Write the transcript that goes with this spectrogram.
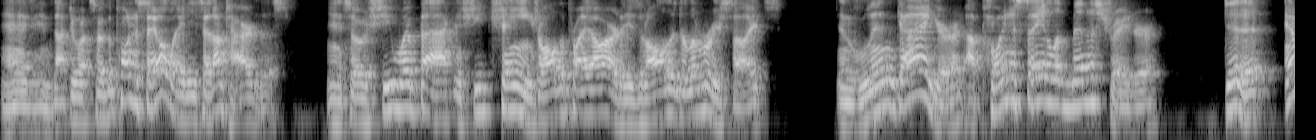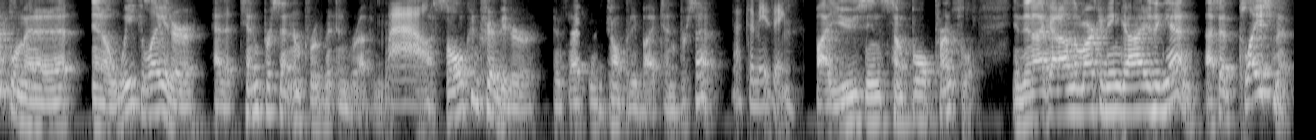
and not doing it. So the point of sale lady said, I'm tired of this. And so she went back and she changed all the priorities and all the delivery sites. And Lynn Geiger, a point of sale administrator, did it, implemented it, and a week later had a 10% improvement in revenue. Wow. A sole contributor affected the company by 10%. That's amazing. By using simple principles. And then I got on the marketing guys again. I said, placement.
